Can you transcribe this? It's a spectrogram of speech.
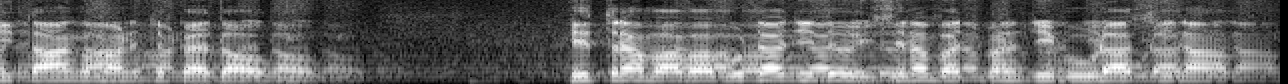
ਦੀ ਤਾਂਗ ਮਨ 'ਚ ਪੈਦਾ ਹੋ ਗਈ। ਇਸ ਤਰ੍ਹਾਂ ਬਾਬਾ ਬੁੱਢਾ ਜੀ ਦੇ ਹੋਈ ਸੀ ਨਾ ਬਚਪਨ ਜੀ ਬੂੜਾ ਸੀ ਨਾਮ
